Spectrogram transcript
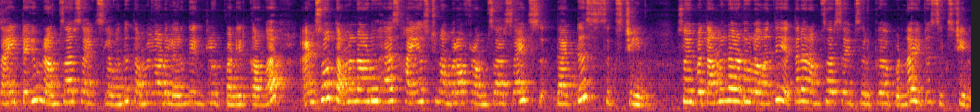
சைட்டையும் ரம்சார் சைட்ஸ்ல வந்து தமிழ்நாடுல இருந்து இன்க்ளூட் பண்ணியிருக்காங்க and so Tamil Nadu has highest number of Ramsar sites that is sixteen so இப்போ தமிழ்நாடுல வந்து எத்தனை ரம்சார் சைட்ஸ் இருக்குது அப்படின்னா இட் இஸ் சிக்ஸ்டீன்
